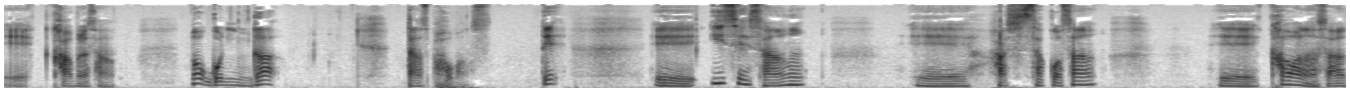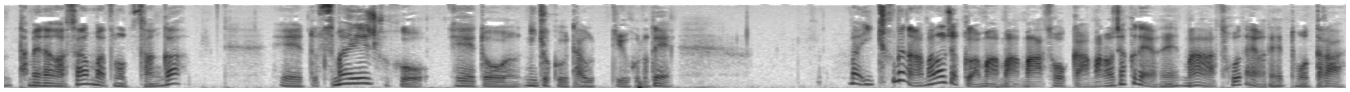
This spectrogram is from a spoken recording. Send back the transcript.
えー、河村さんの5人が、ダンスパフォーマンス。で、えー、伊勢さん、えー、橋迫さん、えー、川名さん、為永さん、松本さんが、えっ、ー、と、スマイレージ曲を、えっ、ー、と、2曲歌うっていうことで、まあ、1曲目の天の弱は、まあまあまあ、そうか、天の弱だよね。まあ、そうだよね、と思ったら、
